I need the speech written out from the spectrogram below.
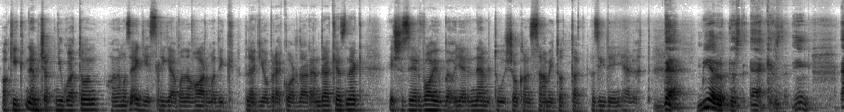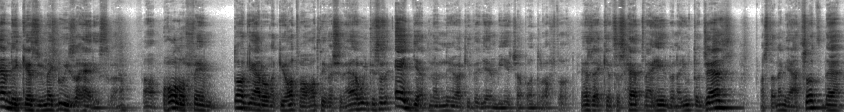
akik nem csak nyugaton, hanem az egész ligában a harmadik legjobb rekorddal rendelkeznek, és azért valljuk be, hogy erre nem túl sokan számítottak az idény előtt. De mielőtt ezt elkezdenénk, emlékezzünk meg Louisa Harrisra, a Hall of Fame tagjáról, aki 66 évesen elhunyt, és az egyetlen nő, akit egy NBA csapat draftolt. 1977-ben a Utah Jazz, aztán nem játszott, de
